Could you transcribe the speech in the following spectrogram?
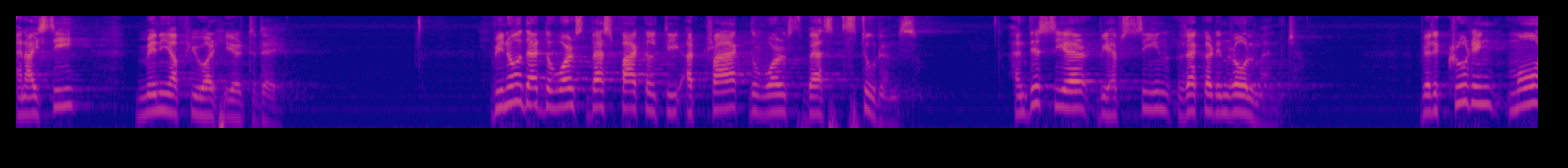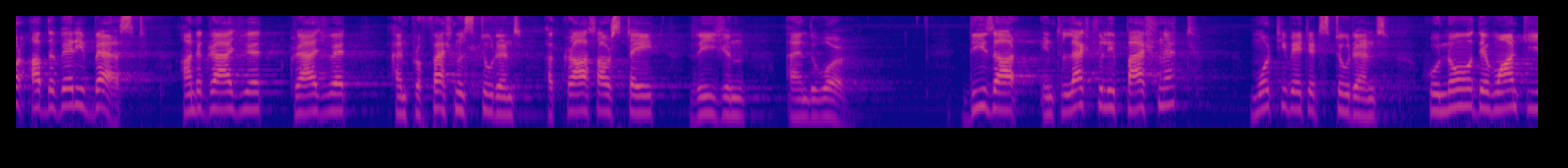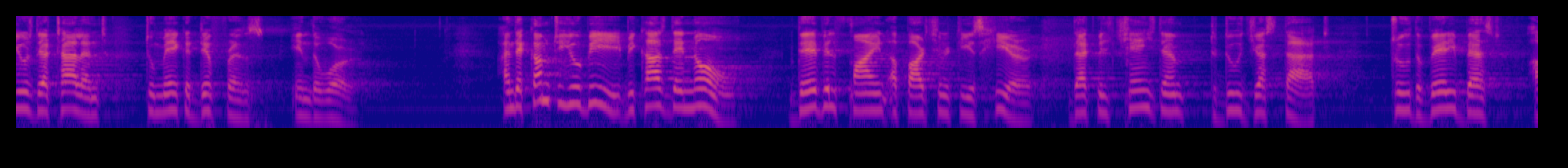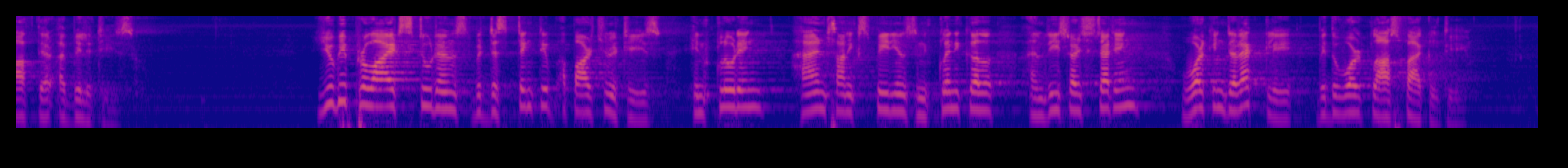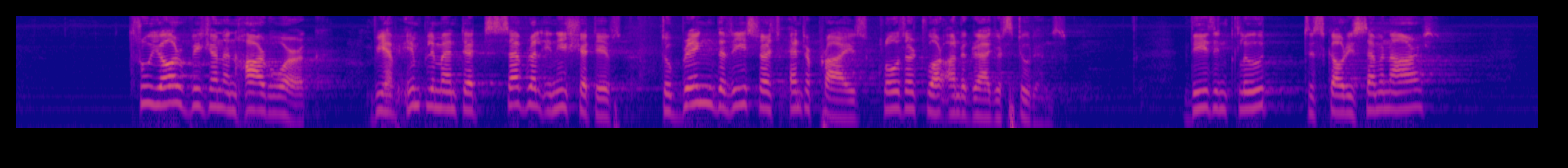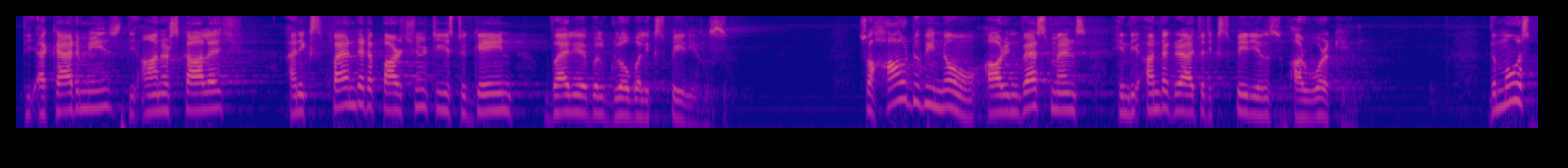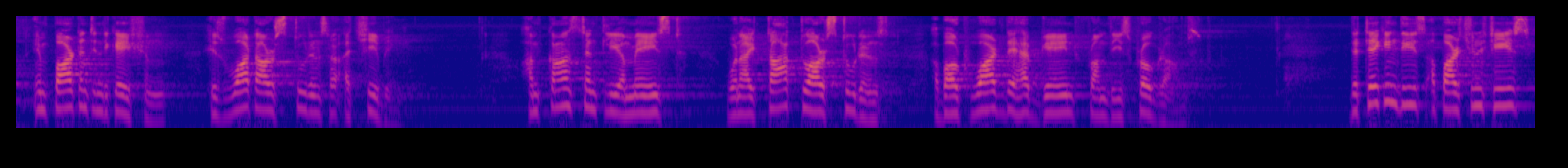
And I see many of you are here today. We know that the world's best faculty attract the world's best students. And this year, we have seen record enrollment. We are recruiting more of the very best undergraduate, graduate, and professional students across our state, region, and the world. These are intellectually passionate, motivated students who know they want to use their talent to make a difference in the world. And they come to UB because they know they will find opportunities here that will change them to do just that through the very best of their abilities. UB provides students with distinctive opportunities, including hands-on experience in clinical and research setting, working directly with the world-class faculty. Through your vision and hard work, we have implemented several initiatives to bring the research enterprise closer to our undergraduate students. These include discovery seminars, the academies, the Honors College, and expanded opportunities to gain valuable global experience. So, how do we know our investments in the undergraduate experience are working? The most important indication is what our students are achieving. I'm constantly amazed when I talk to our students about what they have gained from these programs. They're taking these opportunities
